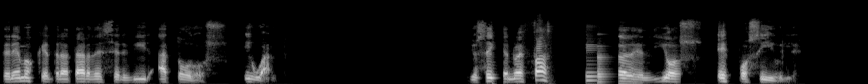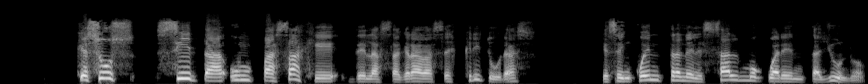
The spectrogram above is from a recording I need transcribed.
tenemos que tratar de servir a todos igual. Yo sé que no es fácil, pero de Dios es posible. Jesús cita un pasaje de las Sagradas Escrituras que se encuentra en el Salmo 41,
